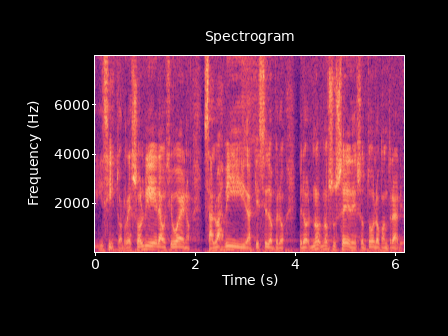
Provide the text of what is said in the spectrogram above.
insisto, resolviera o si, bueno, salvas vidas, qué sé yo, pero, pero no, no sucede eso, todo lo contrario.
